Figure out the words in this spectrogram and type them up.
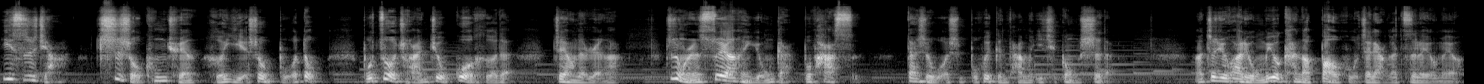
意思是讲，赤手空拳和野兽搏斗，不坐船就过河的这样的人啊，这种人虽然很勇敢，不怕死，但是我是不会跟他们一起共事的。啊，这句话里我们又看到“抱虎”这两个字了，有没有？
